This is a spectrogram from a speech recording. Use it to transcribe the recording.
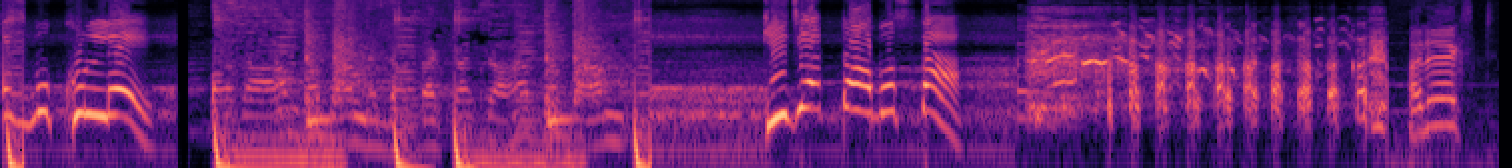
ফেসবুক খুললে কি যে একটা অবস্থা। কে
